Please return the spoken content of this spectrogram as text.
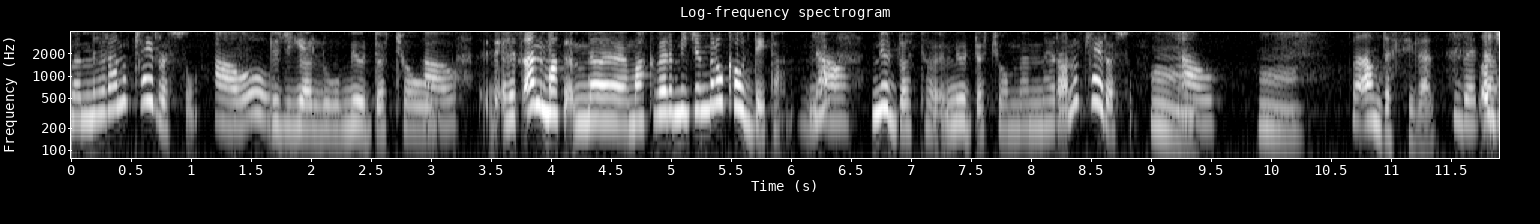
መምህራኖች አይረሱም። አዎ ልጅ እያሉ የሚወዷቸው ህፃን ማክ- መ- ማክበር የሚጀምረው ከውዴታ ነው እና የሚወዷቸው መምህራኖች አይረሱም። አዎ በጣም ደስ ይላል። ቆንጆ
